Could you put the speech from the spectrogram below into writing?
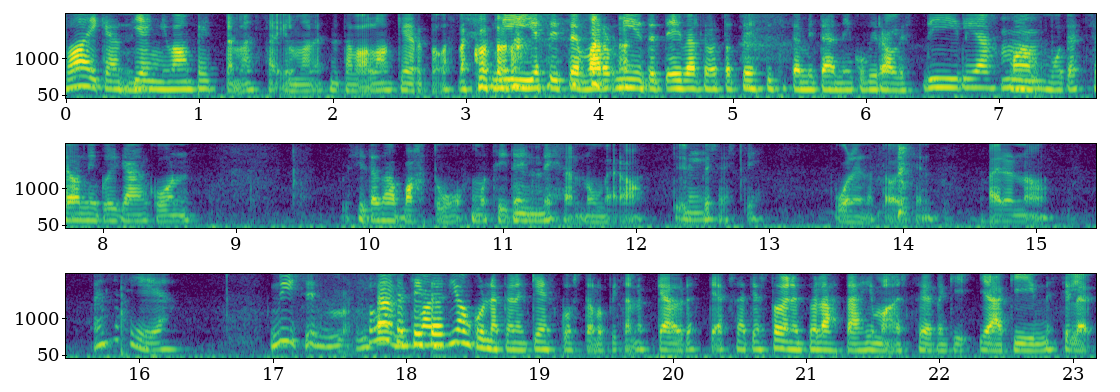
Vai käyt mm. jengi vaan pettämässä ilman, että ne tavallaan kertoo sitä kotona. Niin, ja sitten var, niin, että ei välttämättä ole tehty sitä mitään niin kuin virallista diiliä, mm. vaan, mutta että se on niin kuin ikään kuin sitä tapahtuu, mutta siitä mm. ei tehdä numeroa tyyppisesti niin. puolina toisin. I don't know. En mä tiedä. Niin, siis... Luulisin, että siitä olisi jonkunnäköinen keskustelu pitänyt käydä, tiiäksä, että jos toinen pölähtää himaan ja se jotenkin jää kiinni, sille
